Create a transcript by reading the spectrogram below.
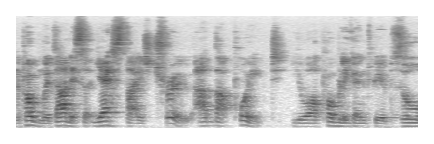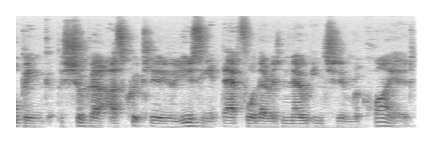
And the problem with that is that yes, that is true. At that point, you are probably going to be absorbing the sugar as quickly as you're using it, therefore, there is no insulin required.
